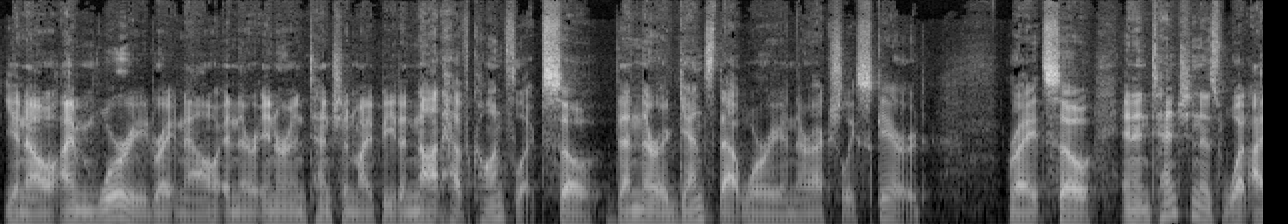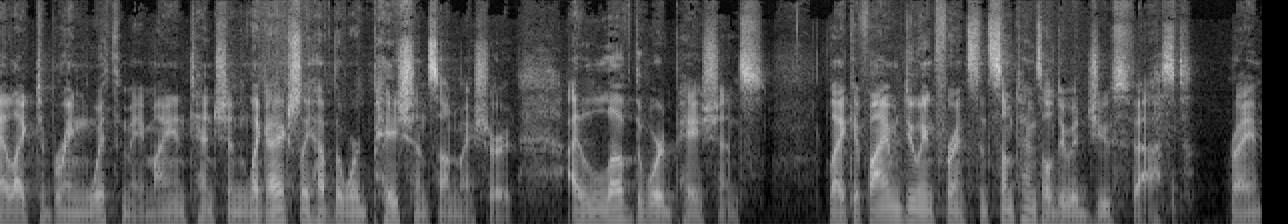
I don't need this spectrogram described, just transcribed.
you know, I'm worried right now, and their inner intention might be to not have conflict. So then they're against that worry and they're actually scared right? So, an intention is what I like to bring with me. My intention, like I actually have the word patience on my shirt. I love the word patience. Like if I'm doing, for instance, sometimes I'll do a juice fast, right?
